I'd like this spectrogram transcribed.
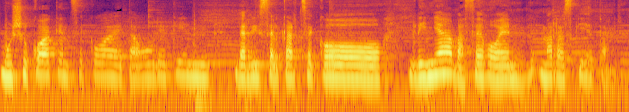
musukoak entzekoa eta gurekin berriz elkartzeko grina, bazegoen marrazkietan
